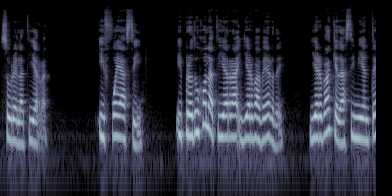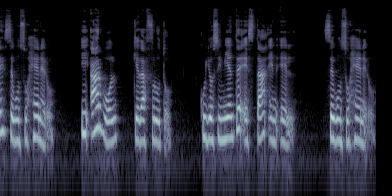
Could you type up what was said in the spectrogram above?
sobre la tierra. Y fue así. Y produjo la tierra hierba verde, hierba que da simiente según su género, y árbol que da fruto, cuyo simiente está en él, según su género.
